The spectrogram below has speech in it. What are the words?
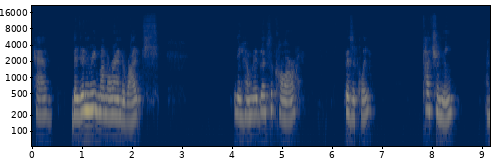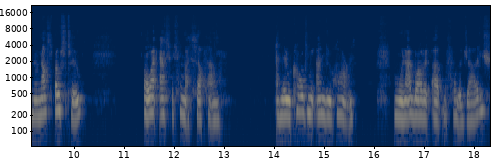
had, they didn't read my Miranda rights. They held me against the car physically, touching me and they're not supposed to. All I asked was for my cell phone, and they would cause me undue harm. And when I brought it up before the judge,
